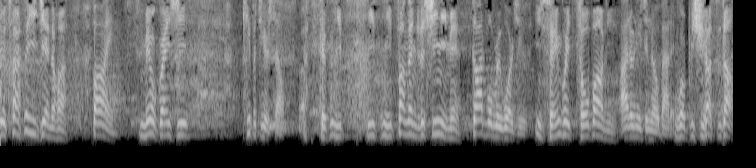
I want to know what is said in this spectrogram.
有同样的意见的话， fine. 没有关系。 Keep it to yourself. 可是你你你放在你的心里面， God will reward you. 你神会酬报你， I don't need to know about it. 我必须要知道。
